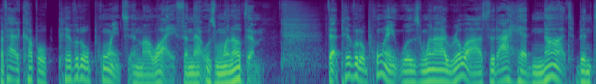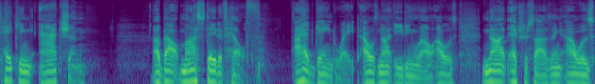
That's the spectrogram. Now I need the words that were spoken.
I've had a couple pivotal points in my life, and that was one of them. That pivotal point was when I realized that I had not been taking action about my state of health. I had gained weight. I was not eating well. I was not exercising. I was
